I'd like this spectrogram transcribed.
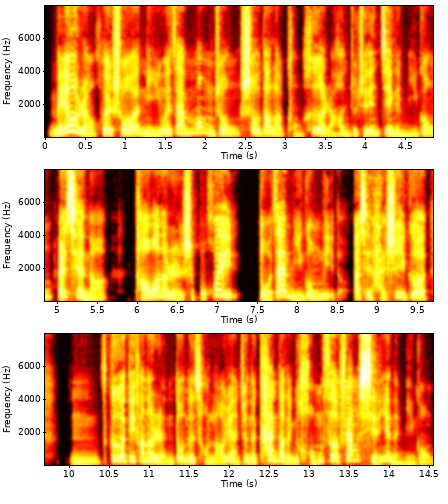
没有人会说你因为在梦中受到了恐吓，然后你就决定建一个迷宫，而且呢，逃亡的人是不会躲在迷宫里的，而且还是一个。嗯，各个地方的人都能从老远就能看到的一个红色非常显眼的迷宫，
